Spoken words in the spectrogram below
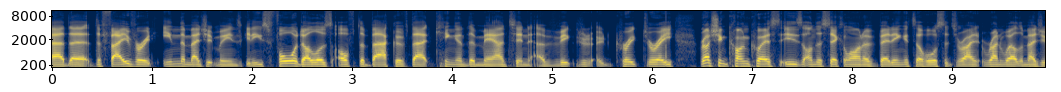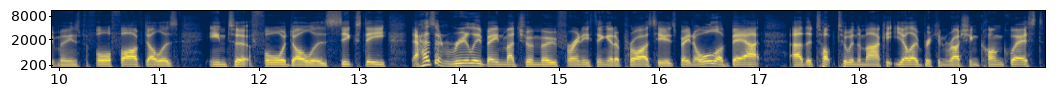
uh, the the favourite in the Magic Millions Guineas. Four dollars off the back of that King of the Mountain a victory. Russian Conquest is on the second line of betting. It's a horse that's run, run well at the Magic Millions before. Five dollars into four dollars sixty. There hasn't really been much of a move for anything at a price here. It's been all about uh, the top two in the market: Yellow Brick and Russian Conquest.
